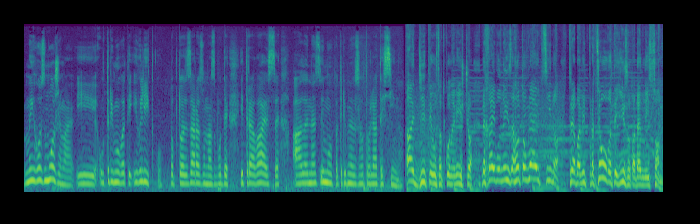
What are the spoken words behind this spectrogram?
ми його зможемо і утримувати і влітку. Тобто зараз у нас буде і трава, і все, але на зиму потрібно зготовляти сіно. А діти у садку навіщо? Нехай вони й заготовляють сіно. Треба відпрацьовувати їжу та денний сон.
